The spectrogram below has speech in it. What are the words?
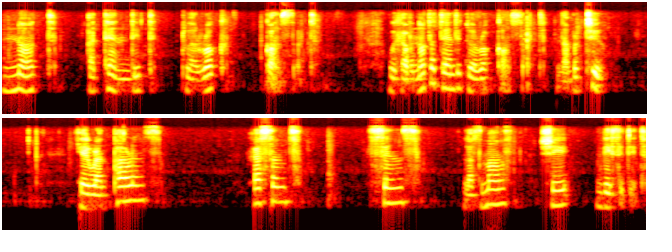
not attended to a rock concert. We have not attended to a rock concert. Number two. Her grandparents hasn't since last month she visited.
